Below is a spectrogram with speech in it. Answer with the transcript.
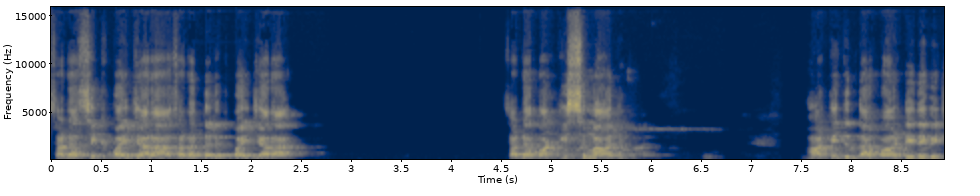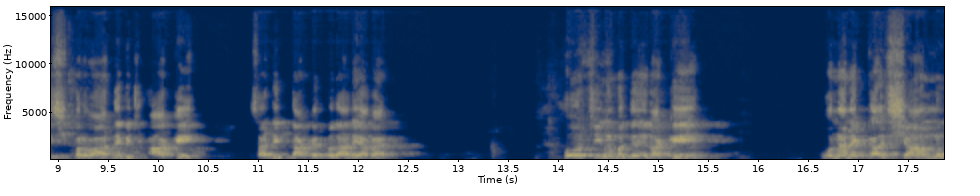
ਸਾਡਾ ਸਿੱਖ ਭਾਈਚਾਰਾ, ਸਾਡਾ ਦਲਿਤ ਭਾਈਚਾਰਾ, ਸਾਡਾ ਬਾਕੀ ਸਮਾਜ ਭਾਰਤੀ ਜਨਤਾ ਪਾਰਟੀ ਦੇ ਵਿੱਚ, ਪਰਿਵਾਰ ਦੇ ਵਿੱਚ ਆ ਕੇ ਸਾਡੀ ਤਾਕਤ ਵਧਾ ਰਿਹਾ ਵਾ। ਉਹ ਚੀਜ਼ ਨੂੰ ਮੱਦੇ ਰੱਖ ਕੇ ਉਹਨਾਂ ਨੇ ਕੱਲ ਸ਼ਾਮ ਨੂੰ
